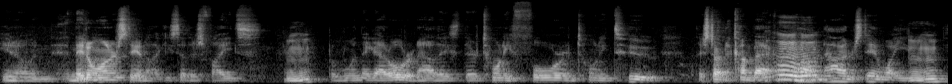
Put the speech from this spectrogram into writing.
You know, and, and they don't understand it. Like you said, there's fights. Mm-hmm. But when they got older, now they they're 24 and 22. They're starting to come back. Oh, now I understand why you, you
